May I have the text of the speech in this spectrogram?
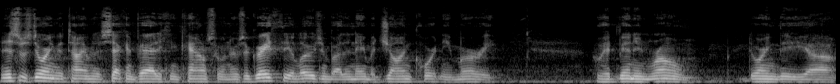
And this was during the time of the Second Vatican Council, and there was a great theologian by the name of John Courtney Murray who had been in Rome during the, uh,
